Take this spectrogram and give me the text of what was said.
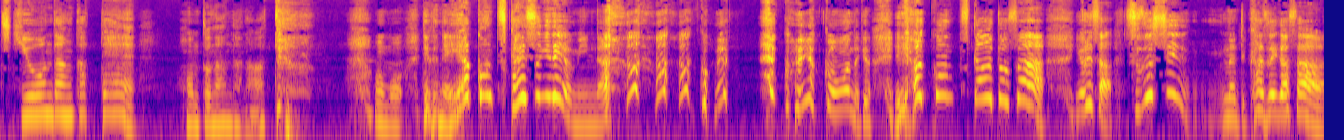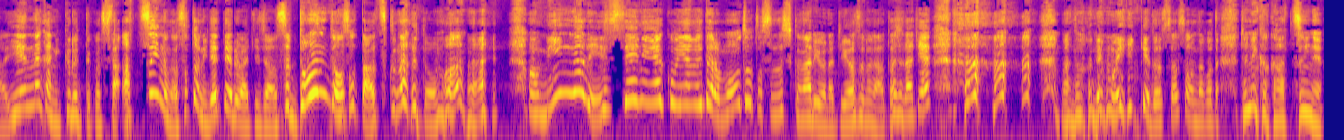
地球温暖化って本当なんだなって 思う。てかね、エアコン使いすぎだよみんな。これ、これよく思うんだけど、エアコン使うとさ、よりさ、涼しいなんて風がさ、家の中に来るってことさ、暑いのが外に出てるわけじゃん。それどんどん外暑くなると思わない？もうみんなで一斉にエアコンやめたらもうちょっと涼しくなるような気がするな。私だけ？まあどうでもいいけどさ、そんなこと。とにかく暑いのよ。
